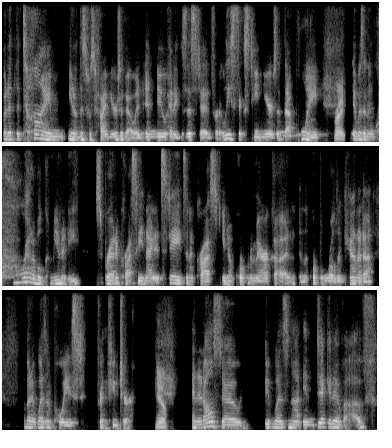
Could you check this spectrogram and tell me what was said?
but at the time, you know, this was five years ago and, and New had existed for at least 16 years at that point. Right. It was an incredible community spread across the United States and across, you know, corporate America and, and the corporate world in Canada, but it wasn't poised for the future. Yeah. And it also, it was not indicative of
